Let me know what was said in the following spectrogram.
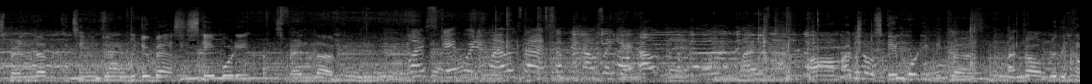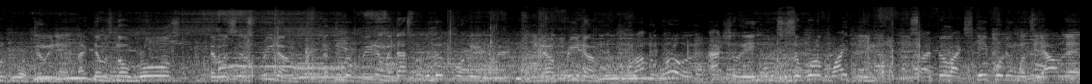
spreading love and continuing doing what we do best, skateboarding, spreading love. Why skateboarding? Why was that something that was like your outlet? Um, I chose skateboarding because I felt really comfortable doing it. Like there was no rules, there was, there was freedom, nothing but freedom, and that's what we look for here in America. You know, freedom around the world. Actually, this is a worldwide thing. So I feel like skateboarding was the outlet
